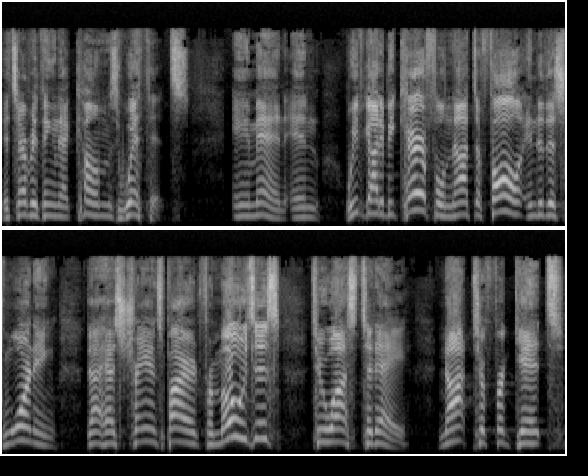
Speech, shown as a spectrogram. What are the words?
it's everything that comes with it. Amen. And we've got to be careful not to fall into this warning that has transpired from Moses to us today not to forget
